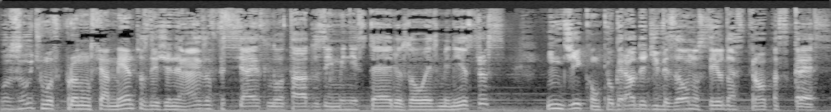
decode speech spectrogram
Os últimos pronunciamentos de generais oficiais lotados em ministérios ou ex-ministros indicam que o grau de divisão no seio das tropas cresce.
